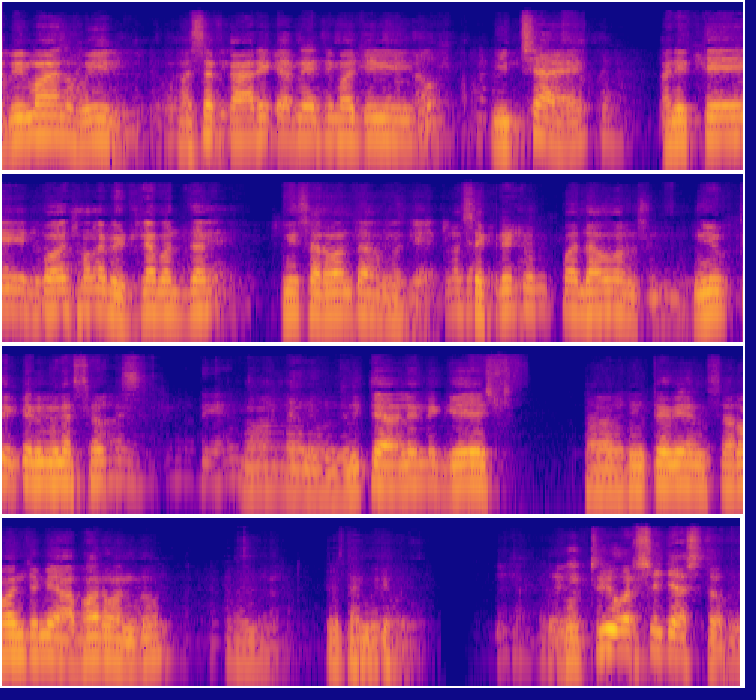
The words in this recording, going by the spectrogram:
अभिमान होईल असं कार्य करण्याची माझी इच्छा आहे. आणि ते पद मला भेटल्याबद्दल मी सर्वांचा आभारी सेक्रेटरी पदावर नियुक्ती केली सर्व इथे आलेले गेस्ट रोटेरियन सर्वांचे मी आभार मानतो. थँक्यू रोटरी वर्ष जे असतं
